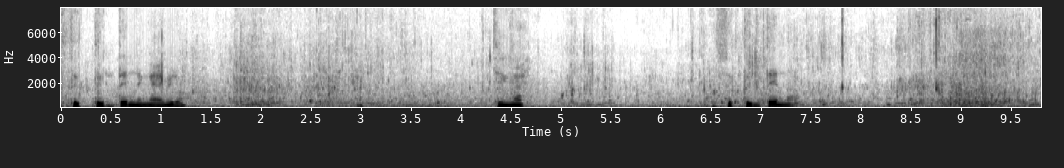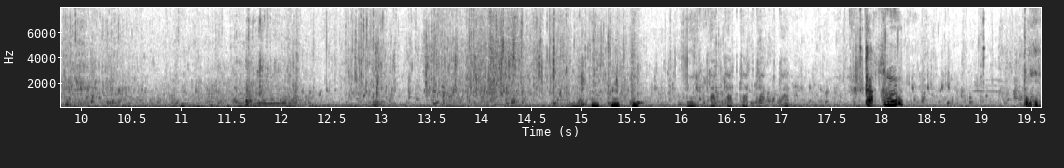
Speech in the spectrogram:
รู้สึกตื่นเต้นยังไงไม่รู้ จริงไหมรู้สึกตื่นเต้นอะเฮ้ยกัดกัดกัดกัดกัดกัดแล้วโอ้โห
